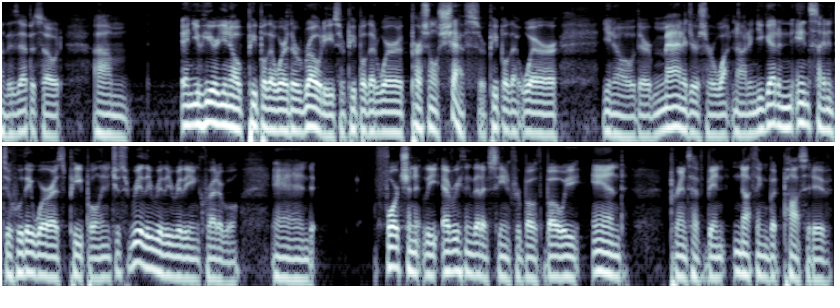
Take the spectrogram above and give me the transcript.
of this episode. Um, and you hear, you know, people that were their roadies or people that were personal chefs or people that were, you know, their managers or whatnot. And you get an insight into who they were as people. And it's just really, really, really incredible. And fortunately, everything that I've seen for both Bowie and Prince have been nothing but positive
